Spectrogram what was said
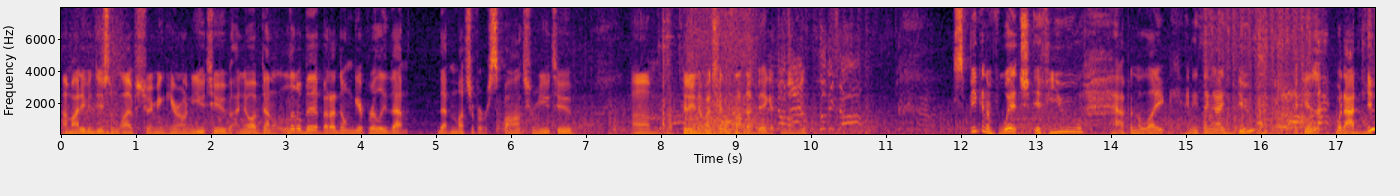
I might even do some live streaming here on YouTube. I know I've done a little bit, but I don't get really that that much of a response from YouTube. Um, because you know my channel's not that big at the moment. Speaking of which, if you happen to like anything I do, if you like what I do,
